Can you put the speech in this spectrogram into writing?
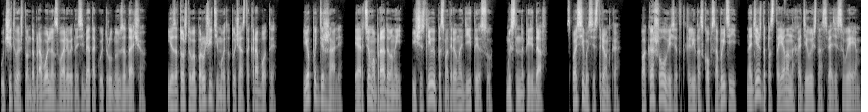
учитывая, что он добровольно взваливает на себя такую трудную задачу. Я за то, чтобы поручить ему этот участок работы». Ее поддержали, и Артем, обрадованный и счастливый, посмотрел на диетессу, мысленно передав. «Спасибо, сестренка». Пока шел весь этот калейдоскоп событий, Надежда постоянно находилась на связи с Вэем.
